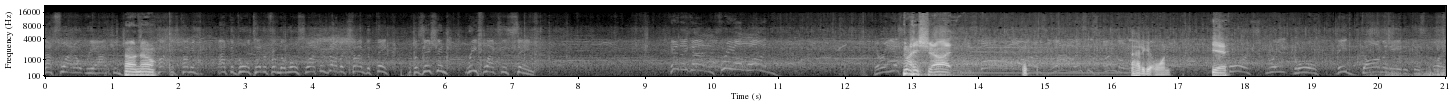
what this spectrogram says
That's flat out reaction. Oh, no. Puck is coming at the goaltender from the low slot. There's not much time to think. Position, reflexes, save. Here they come, three on one. Here he is. Nice shot. Wow, this is unbelievable. I had to get one. Yeah. Four straight goals. They dominated this play.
